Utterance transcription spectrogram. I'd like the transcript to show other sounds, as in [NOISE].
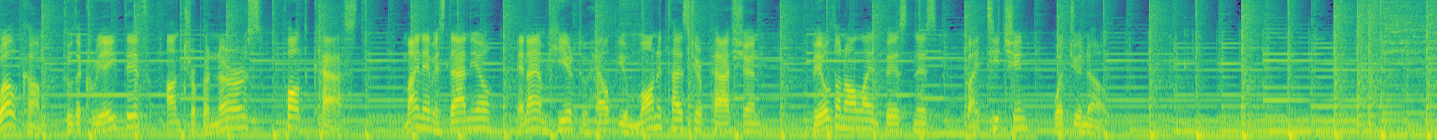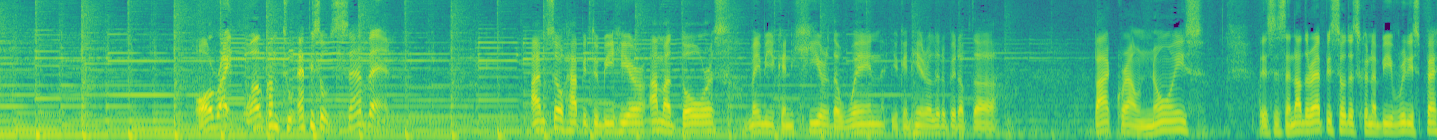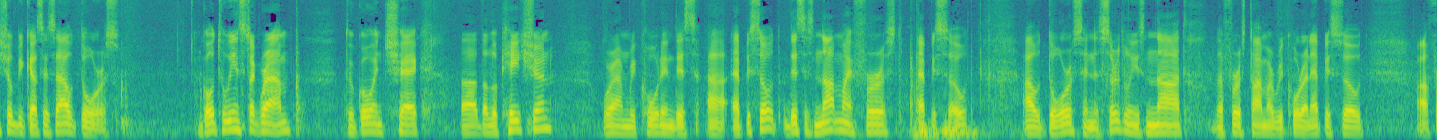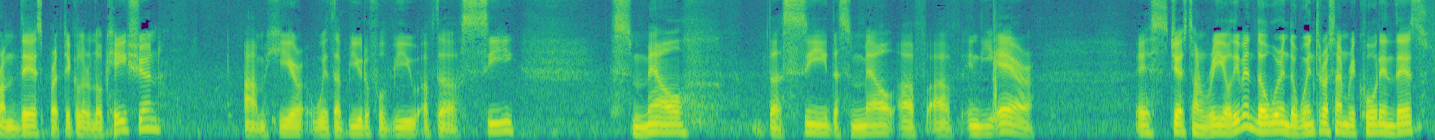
Welcome to the Creative Entrepreneurs Podcast. My name is Daniel, and I am here to help you monetize your passion, build an online business by teaching what you know. All right, welcome to episode 7. I'm so happy to be here. I'm outdoors. Maybe you can hear the wind, you can hear a little bit of the background noise. This is another episode that's going to be really special because it's outdoors. Go to Instagram to go and check uh, the location where I'm recording this uh, episode. This is not my first episode outdoors, and it certainly is not the first time I record an episode uh, from this particular location. I'm here with a beautiful view of the sea, smell the sea, the smell of, of in the air it's just unreal. Even though we're in the winter as I'm recording this,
